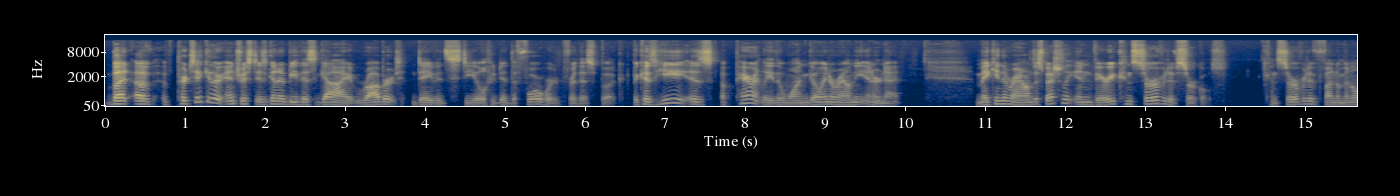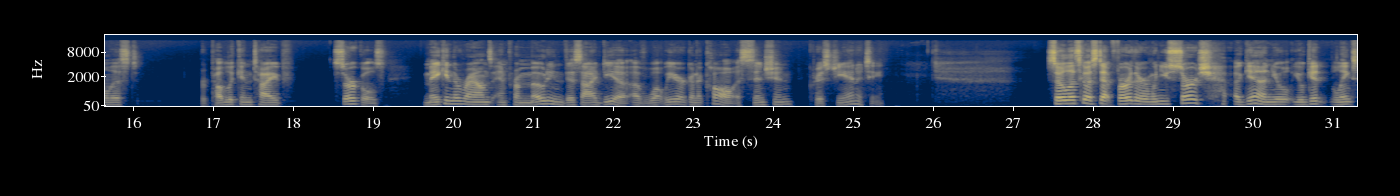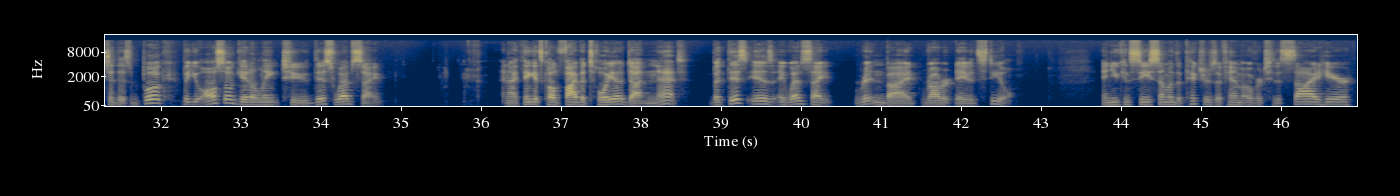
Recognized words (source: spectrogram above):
But of particular interest is going to be this guy, Robert David Steele, who did the foreword for this book, because he is apparently the one going around the internet making the rounds, especially in very conservative circles, conservative, fundamentalist, Republican type circles, making the rounds and promoting this idea of what we are going to call ascension Christianity. So let's go a step further. When you search again, you'll you'll get links to this book, but you also get a link to this website. and I think it's called phibetaiota.net. But this is a website written by Robert David Steele. And you can see some of the pictures of him over to the side here.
